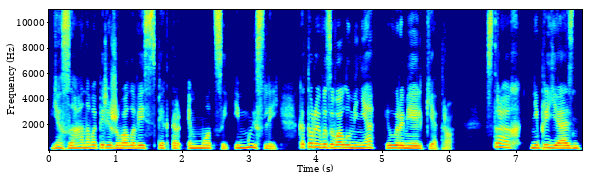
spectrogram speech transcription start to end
Я заново переживала весь спектр эмоций и мыслей, которые вызывал у меня Илрамиэль Кетро — Страх, неприязнь,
